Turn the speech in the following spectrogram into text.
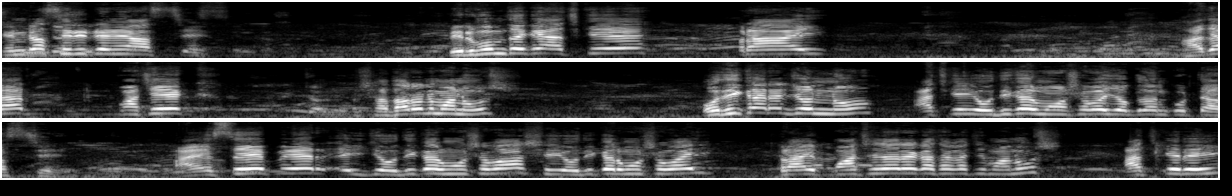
ইন্ডাস্ট্রি ট্রেনে আসছে বীরভূম থেকে আজকে প্রায় হাজার পাঁচেক সাধারণ মানুষ অধিকারের জন্য আজকে এই অধিকার মহাসভায় যোগদান করতে আসছে। আইএসএফ এর এই যে অধিকার মহাসভা সেই অধিকার মহাসভায় প্রায় পাঁচ হাজারের কাছাকাছি মানুষ আজকের এই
